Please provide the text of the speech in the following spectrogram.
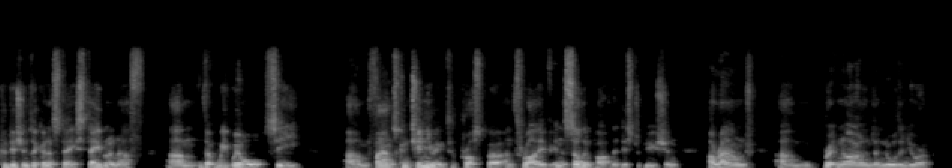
conditions are going to stay stable enough um, that we will see um, fans continuing to prosper and thrive in the southern part of the distribution around um, Britain, Ireland and Northern Europe.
